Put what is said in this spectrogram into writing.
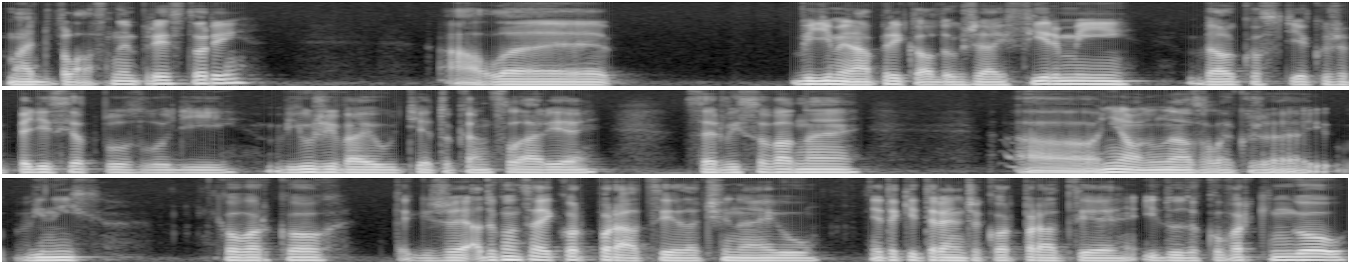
mať vlastné priestory, ale vidíme napríklad, že aj firmy veľkosti akože 50 plus ľudí využívajú tieto kancelárie servisované, uh, nielen u nás, ale akože aj v iných coworkoch. Takže, a dokonca aj korporácie začínajú, je taký trend, že korporácie idú do coworkingov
